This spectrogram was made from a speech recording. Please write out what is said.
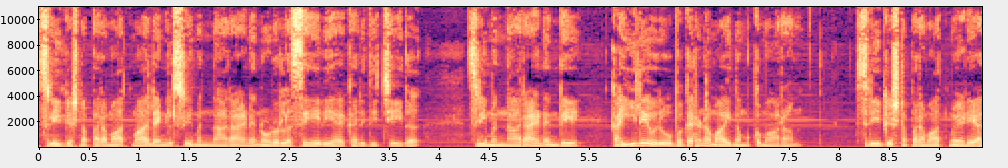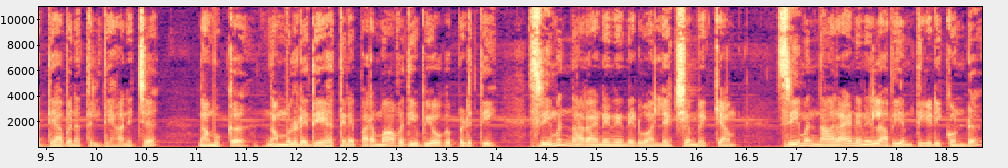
ശ്രീകൃഷ്ണ പരമാത്മാ അല്ലെങ്കിൽ ശ്രീമൻ നാരായണനോടുള്ള സേവയായി കരുതി ചെയ്ത് ശ്രീമൻ നാരായണന്റെ കയ്യിലെ ഒരു ഉപകരണമായി നമുക്ക് മാറാം. ശ്രീകൃഷ്ണ പരമാത്മയുടെ അധ്യാപനത്തിൽ ധ്യാനിച്ച് നമുക്ക് നമ്മളുടെ ദേഹത്തിനെ പരമാവധി ഉപയോഗപ്പെടുത്തി ശ്രീമൻ നാരായണനെ നേടുവാൻ ലക്ഷ്യം വയ്ക്കാം ശ്രീമൻ നാരായണനിൽ അഭയം തേടിക്കൊണ്ട്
